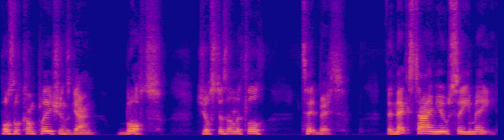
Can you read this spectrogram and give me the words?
puzzle completions gang. But just as a little tidbit, the next time you see me,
